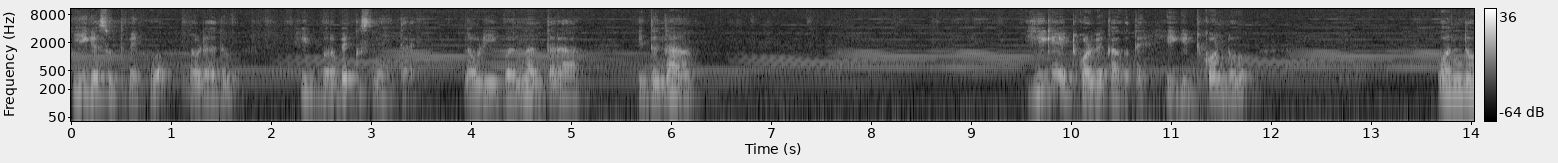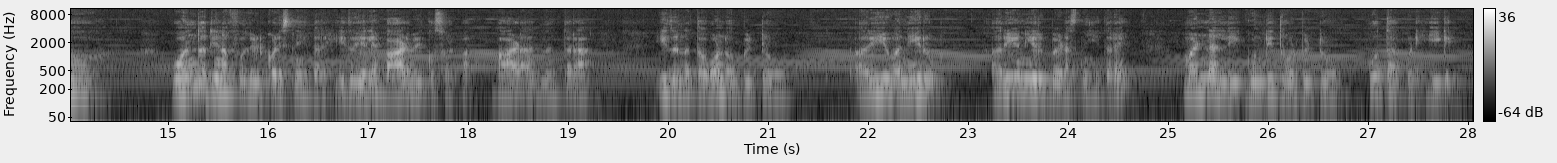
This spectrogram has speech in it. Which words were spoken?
ಹೀಗೆ ಸುತ್ತಬೇಕು. ನೋಡಿ ಅದು. ಹೀಗೆ ಬರಬೇಕು ಸ್ನೇಹಿತರೆ. ನೋಡಿ ಈಗ ಬಂದ ನಂತರ ಇದನ್ನ ಹೀಗೆ ಇಟ್ಕೊಳ್ಬೇಕಾಗುತ್ತೆ. ಹೀಗೆ ಇಟ್ಕೊಂಡು ಒಂದು ಒಂದು ದಿನ ಫುಲ್ ಇಟ್ಕೊಳ್ಳಿ ಸ್ನೇಹಿತರೆ. ಇದು ಎಲೆ ಬಾಡಬೇಕು ಸ್ವಲ್ಪ. ಬಾಡಾದ ನಂತರ ಇದನ್ನು ತಗೊಂಡೋಗ್ಬಿಟ್ಟು ಅರಿಯುವ ನೀರು ಅರಿಯುವ ನೀರು ಬೇಡ ಸ್ನೇಹಿತರೆ. ಮಣ್ಣಲ್ಲಿ ಗುಂಡಿ ತೋಡ್ಬಿಟ್ಟು ಹೂತಾಕ್ಬಿಡಿ ಹೀಗೆ.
